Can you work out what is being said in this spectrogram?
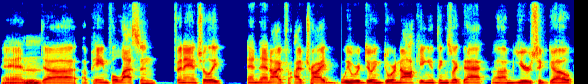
and mm. uh, a painful lesson financially. And then i've i've tried we were doing door knocking and things like that um, years ago.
